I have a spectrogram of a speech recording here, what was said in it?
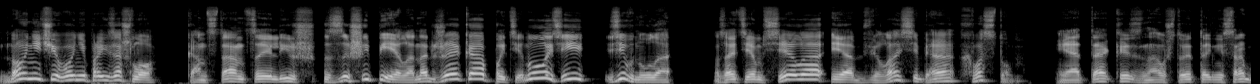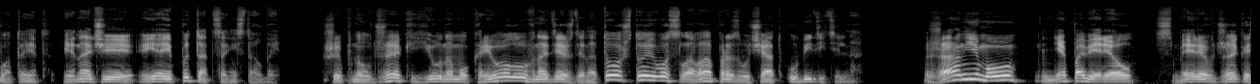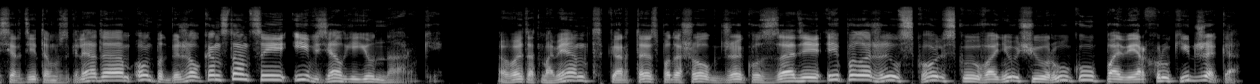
Но ничего не произошло. Констанция лишь зашипела на Джека, потянулась и зевнула. Затем села и обвела себя хвостом. «Я так и знал, что это не сработает, иначе я и пытаться не стал бы», — шепнул Джек юному креолу в надежде на то, что его слова прозвучат убедительно. Жан ему не поверил. Смерив Джека сердитым взглядом, он подбежал к Констанции и взял ее на руки. В этот момент Кортес подошел к Джеку сзади и положил скользкую вонючую руку поверх руки Джека.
